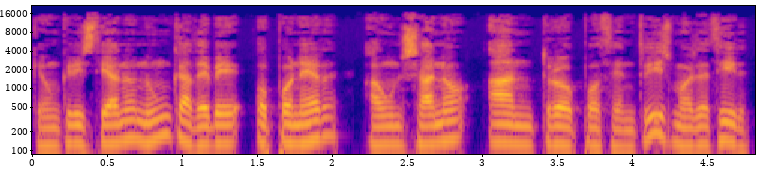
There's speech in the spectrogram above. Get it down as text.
que un cristiano nunca debe oponer a un sano antropocentrismo, es decir,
